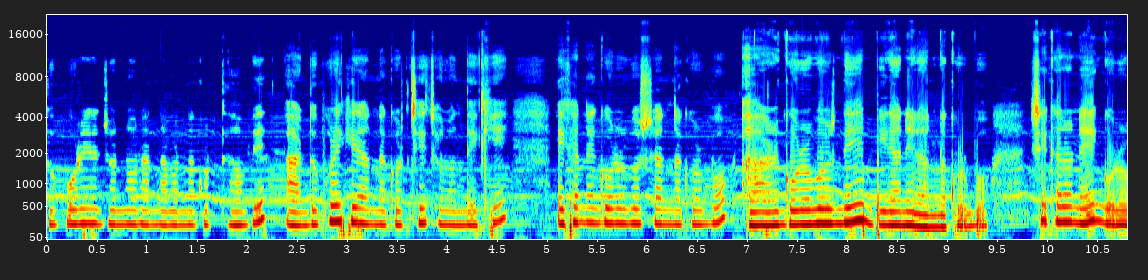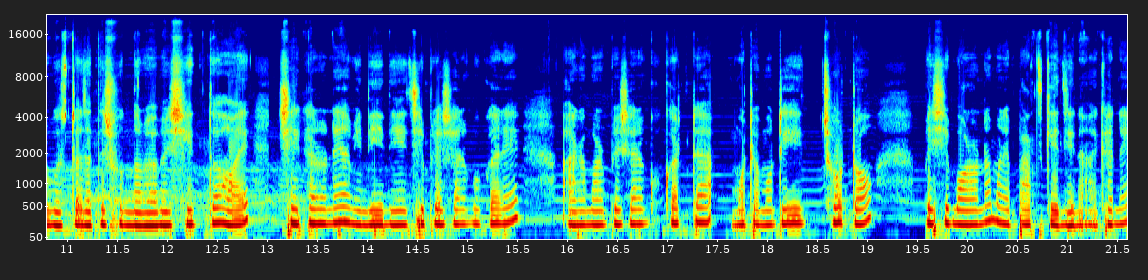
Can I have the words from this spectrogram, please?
দুপুরের জন্য রান্না বান্না করতে হবে। আর দুপুরে কি রান্না করছি চলুন দেখি। এখানে গরুর গোশ রান্না করব আর গরুর গোশ দিয়ে বিরিয়ানি রান্না করব। সে কারণে গরুর গোশটা যাতে সুন্দরভাবে সিদ্ধ হয়, সে কারণে আমি দিয়ে দিয়েছি প্রেশার কুকারে। আর আমার প্রেশার কুকারটা মোটামুটি ছোট, বেশি বড় না মানে পাঁচ কেজি না। এখানে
